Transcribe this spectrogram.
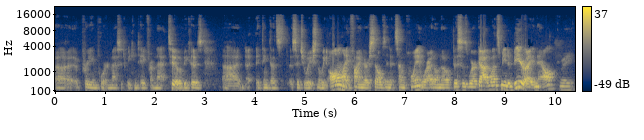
a, pretty important message we can take from that too, because uh, I think that's a situation that we all might find ourselves in at some point where I don't know if this is where God wants me to be right now. Right.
